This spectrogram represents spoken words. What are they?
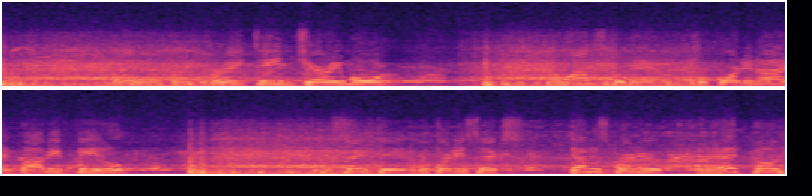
Right halfback, number 18, Jerry Moore. The monster man, number 49, Bobby Field. Safety, number 36, Dennis Berner. And the head coach,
